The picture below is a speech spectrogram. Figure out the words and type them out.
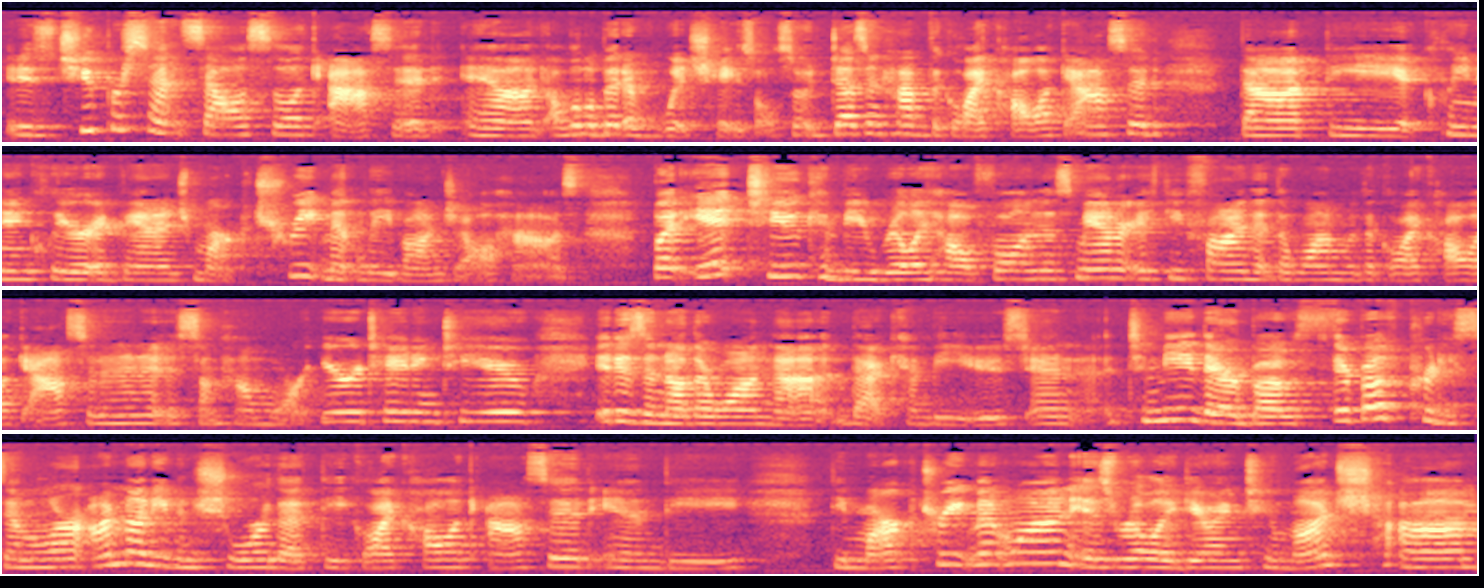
It is 2% salicylic acid and a little bit of witch hazel. So it doesn't have the glycolic acid that the Clean and Clear Advantage Mark Treatment Leave-On Gel has. But it too can be really helpful in this manner if you find that the one with the glycolic acid in it is somehow more irritating to you. It is another one that, that can be used. And to me, they're both, they're both pretty similar. I'm not even sure that the glycolic acid in the the mark treatment one is really doing too much. Um,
